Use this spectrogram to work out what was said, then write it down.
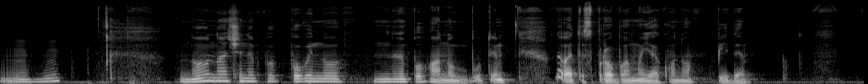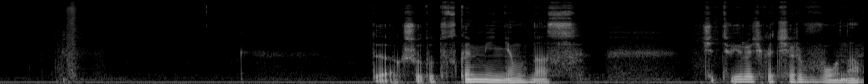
Угу. Ну, наче не повинно непогано бути. Давайте спробуємо, як воно піде. Так, що тут з камінням в нас? Четвірочка червона.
